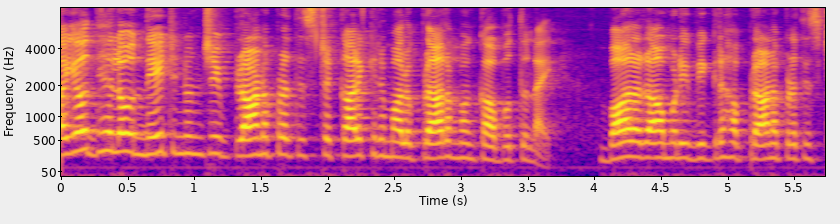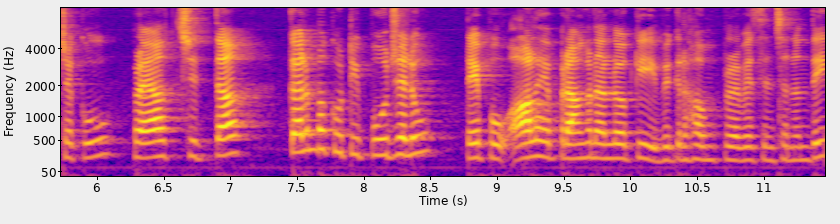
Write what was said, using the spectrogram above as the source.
అయోధ్యలో నేటి నుంచి ప్రాణప్రతిష్ఠ కార్యక్రమాలు ప్రారంభం కాబోతున్నాయి. బాలరాముడి విగ్రహ ప్రాణప్రతిష్ఠకు ప్రయాచిత్త కల్మకుటి పూజలు రేపు ఆలయ ప్రాంగణంలోకి విగ్రహం ప్రవేశించనుంది.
